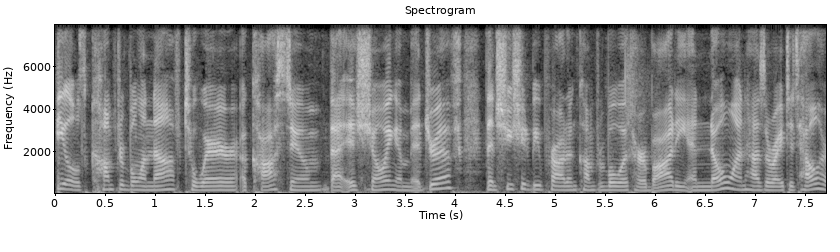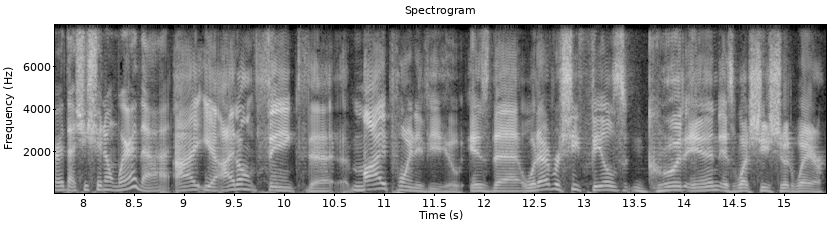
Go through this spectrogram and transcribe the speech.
feels comfortable enough to wear a costume that is showing a midriff then she should be proud and comfortable with her body and no one has a right to tell her that she shouldn't wear that I yeah, I don't think that my point of view is that whatever she feels good in is what she should wear.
